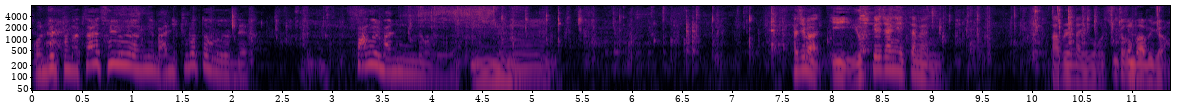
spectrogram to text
언제부턴가 쌀 수요량이 많이 줄었다고 그러던데. 쌍을 많이 먹는다고 그러던데. 음. 하지만 이 육대장에 있다면 밥을 많이 먹었어. 무조건 밥이죠.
